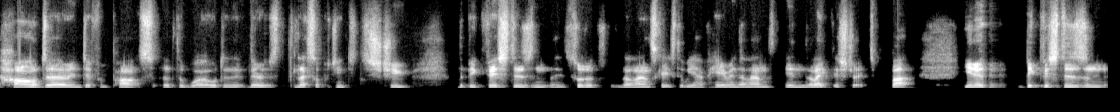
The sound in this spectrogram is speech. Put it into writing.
harder in different parts of the world. There's less opportunity to shoot the big vistas and sort of the landscapes that we have here in the land in the Lake District. But you know, big vistas and,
